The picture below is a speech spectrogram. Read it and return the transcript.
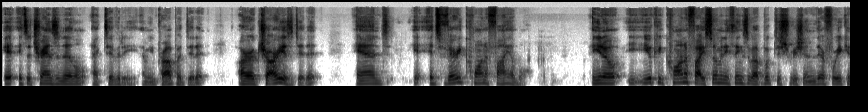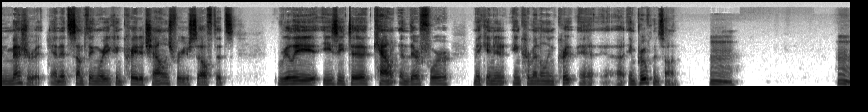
it, it's a transcendental activity. I mean, Prabhupada did it, our acharyas did it, and it, it's very quantifiable. You know, you can quantify so many things about book distribution, therefore you can measure it, and it's something where you can create a challenge for yourself that's really easy to count, and therefore making incremental incre- uh, improvements on. Hmm. Hmm.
